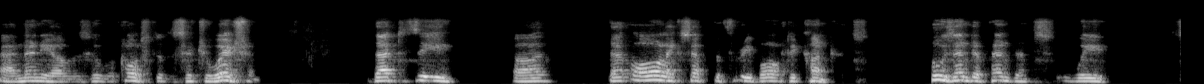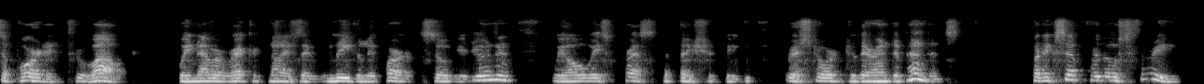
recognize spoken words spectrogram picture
and many of us who were close to the situation, that the uh, that all except the three Baltic countries, whose independence we supported throughout, we never recognized they were legally part of the Soviet Union. We always pressed that they should be restored to their independence. But except for those three,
